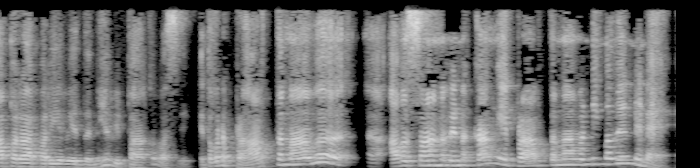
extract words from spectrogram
අපරාපරිය වේදනීය විපාක වශයෙන්. එතකොට ප්‍රාර්ථනාව අවසාන වෙනකන් ඒ ප්‍රාර්ථනාව නිම වෙන්නේ නැහැ.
